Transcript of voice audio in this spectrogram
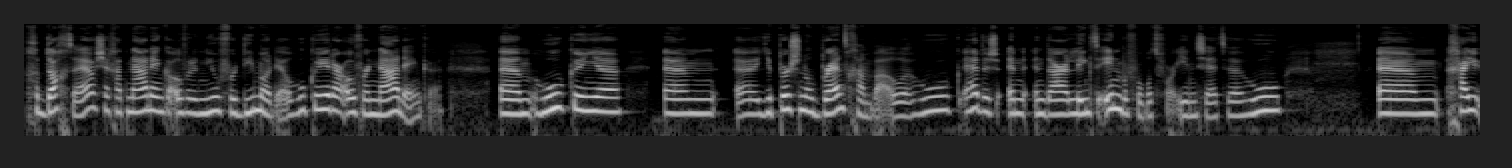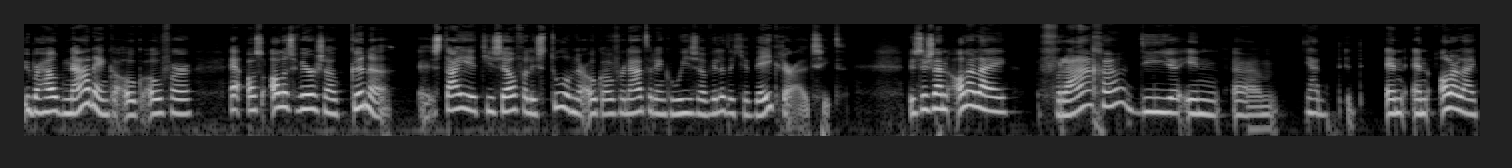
gedachten. Als je gaat nadenken over een nieuw verdienmodel, hoe kun je daarover nadenken? Um, hoe kun je um, uh, je personal brand gaan bouwen? Hoe, hè, dus, en, en daar LinkedIn bijvoorbeeld voor inzetten. Hoe ga je überhaupt nadenken ook over, hè, als alles weer zou kunnen, eh, sta je het jezelf wel eens toe om daar ook over na te denken hoe je zou willen dat je week eruit ziet? Dus er zijn allerlei vragen die je in, um, ja, en, en allerlei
